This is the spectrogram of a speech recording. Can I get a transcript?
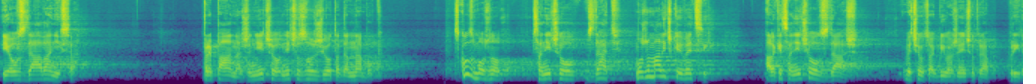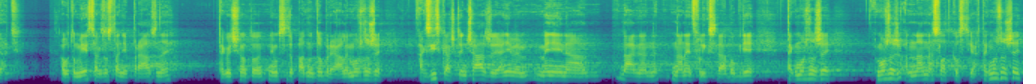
je o vzdávaní sa pre pána, že niečo, niečo z svojho života dám nabok. Skús možno sa niečoho vzdať, možno maličkej veci. Ale keď sa niečoho vzdáš, väčšinou to tak býva, že niečo treba pridať. Alebo to miesto, ak zostane prázdne, tak väčšinou to nemusí dopadnúť dobre. Ale možno, že ak získaš ten čas, že ja neviem, menej na, na, na, na Netflixe alebo kde, tak možno, že možno, že na, na sladkostiach, tak možno, že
